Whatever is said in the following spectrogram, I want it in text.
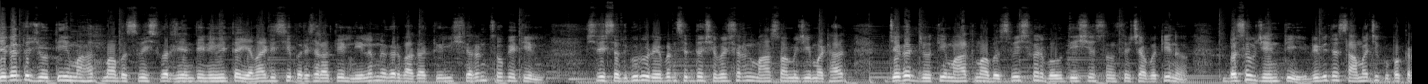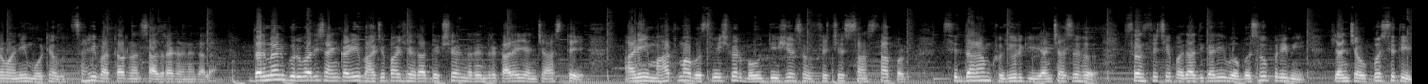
जगत ज्योती महात्मा बसवेश्वर जयंतीनिमित्त एम आय डी सी परिसरातील नीलमनगर भागातील शरण चौक येथील श्री सद्गुरू रेबनसिद्ध शिवशरण महास्वामीजी मठात जगत ज्योती महात्मा बसवेश्वर बहुद्देशीय संस्थेच्या वतीनं बसव जयंती विविध सामाजिक उपक्रमांनी मोठ्या उत्साही वातावरणात साजरा करण्यात आला. दरम्यान गुरुवारी सायंकाळी भाजपा शहराध्यक्ष नरेंद्र काळे यांच्या हस्ते आणि महात्मा बसवेश्वर बहुद्देशीय संस्थेचे संस्थापक सिद्धाराम खजुर्गी यांच्यासह संस्थेचे पदाधिकारी व बसवप्रेमी यांच्या उपस्थितीत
